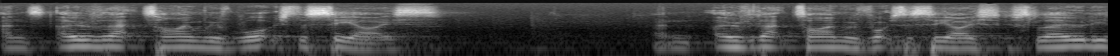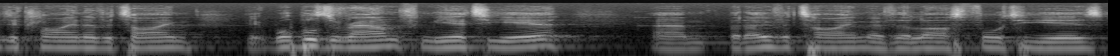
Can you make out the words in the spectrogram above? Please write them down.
And over that time, we've watched the sea ice. And over that time, we've watched the sea ice slowly decline over time. It wobbles around from year to year. Um, but over time, over the last 40 years,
